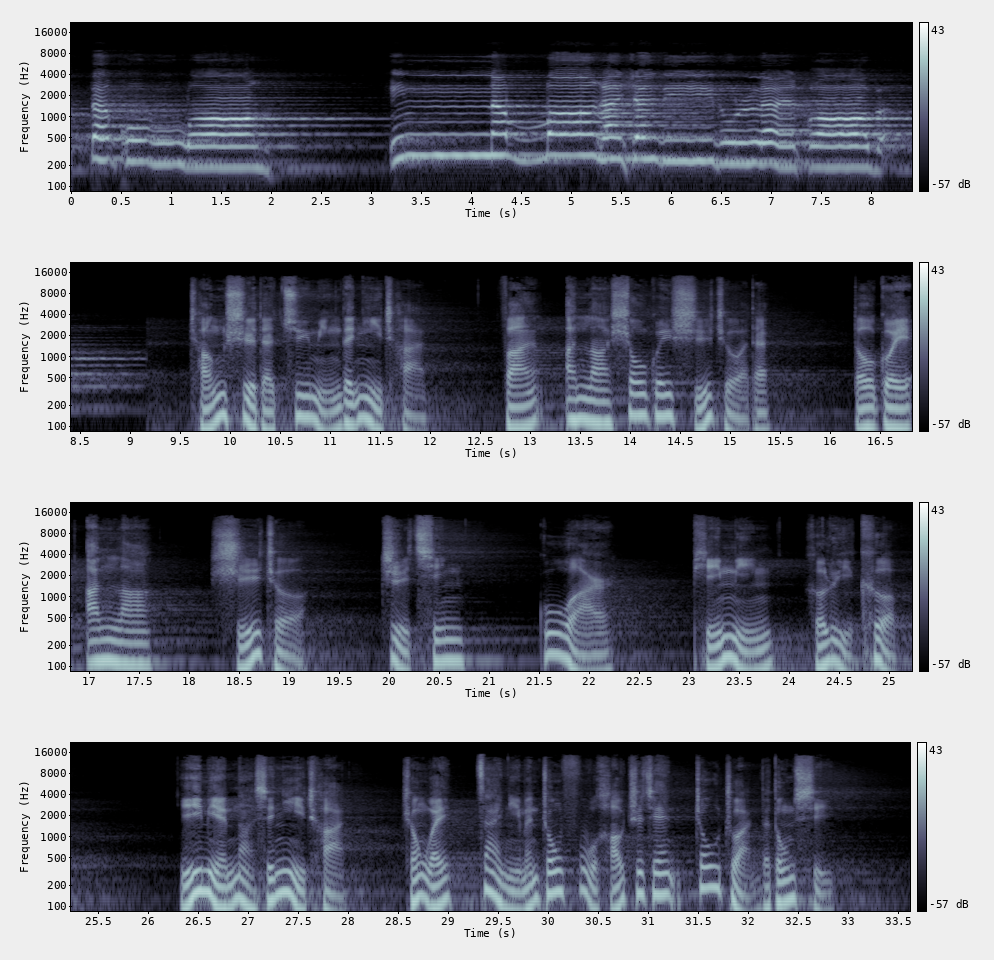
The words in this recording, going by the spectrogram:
واتقوا الله إن الله شديد العقاب 城市的居民的逆产，凡安拉收归使者的，都归安拉使者、至亲、孤儿、平民和旅客，以免那些逆产成为。 在你们中富豪之间周转的东西，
